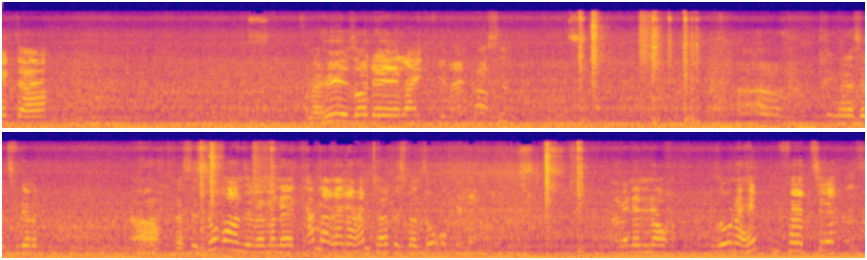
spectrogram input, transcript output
Weg da. Von der Höhe sollte leicht hier reinpassen. Ah, kriegen wir das jetzt wieder mit. Oh, das ist so Wahnsinn, wenn man eine Kamera in der Hand hat, ist man so ungelenkt. Aber wenn dann noch so nach hinten verzerrt ist,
